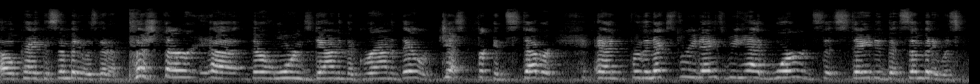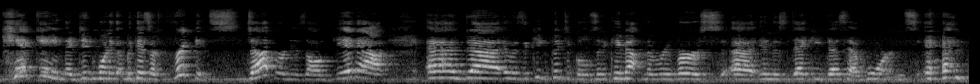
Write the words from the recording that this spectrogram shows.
Okay, because somebody was going to push their uh, their horns down in the ground, and they were just freaking stubborn. And for the next three days, we had words that stated that somebody was kicking. They didn't want to go because they're freaking stubborn as all get out. And uh, it was the King of Pentacles, and it came out in the reverse. Uh, in this deck, he does have horns, and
